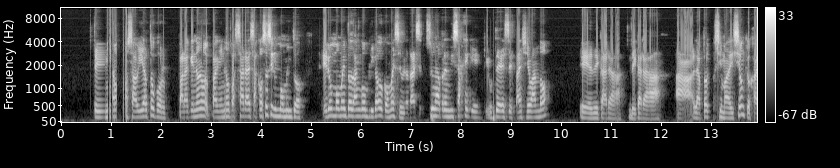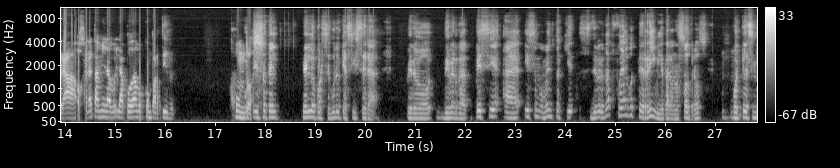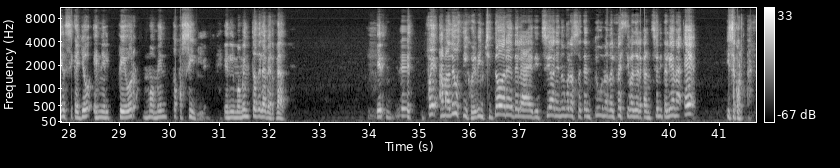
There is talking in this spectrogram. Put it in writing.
teníamos abierto por, para, que no, para que no pasara esas cosas en un momento, era un momento tan complicado como ese, pero es, es un aprendizaje que, que ustedes están llevando eh, de cara, de cara a la próxima edición, que ojalá, ojalá también la, la podamos compartir juntos. Eso ten- tenlo por seguro que así será. Pero de verdad, pese a ese momento, es que de verdad fue algo terrible para nosotros, porque la señal se cayó en el peor momento posible, en el momento de la verdad. Eh, Fue Amadeus dijo, el vincitore de la edición número 71 del Festival de la Canción Italiana, eh, y se corta.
